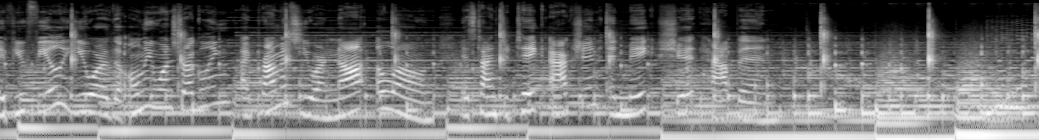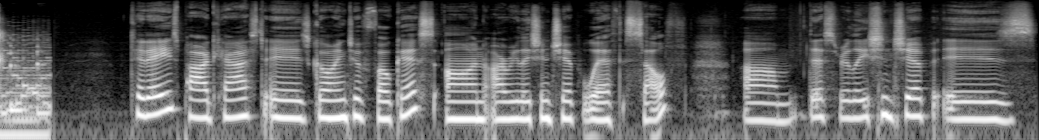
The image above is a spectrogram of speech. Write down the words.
If you feel you are the only one struggling, I promise you are not alone. It's time to take action and make shit happen. Today's podcast is going to focus on our relationship with self. Um, this relationship is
